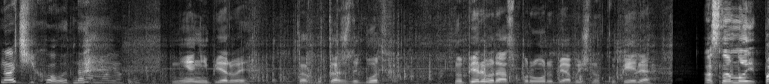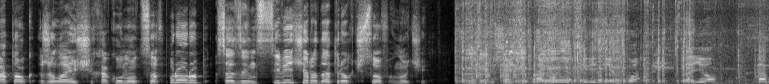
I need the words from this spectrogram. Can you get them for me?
но очень холодно. Не, не первый. Как бы каждый год. Но первый раз в проруби, обычно в купели. Основной поток желающих окунуться в прорубь с 11 вечера до 3 часов ночи. Решите, проходим серединку, встаем, там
